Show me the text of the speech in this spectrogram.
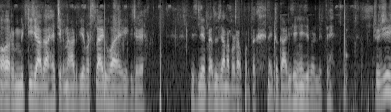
और मिट्टी ज़्यादा है चिकनाहट भी है बट स्लाइड हुआ है एक जगह। इसलिए पैदल जाना पड़ा ऊपर तक नहीं तो गाड़ी से यहीं से बैठ लेते। हैं चूजी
